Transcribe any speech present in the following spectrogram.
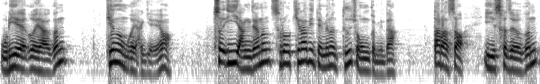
우리의 의학은 경험 의학이에요. 그래서 이 양자는 서로 결합이 되면 더 좋은 겁니다. 따라서 이 서적은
